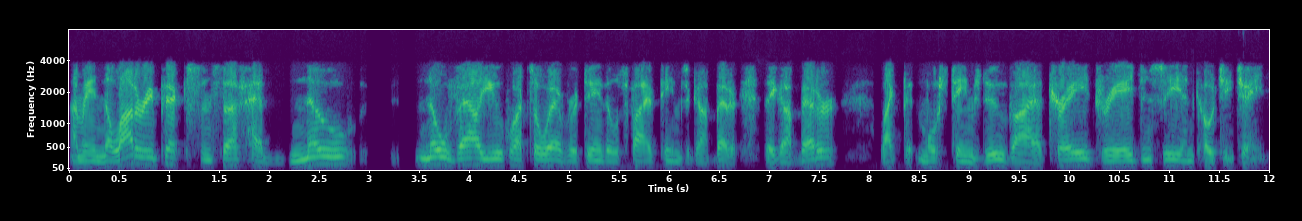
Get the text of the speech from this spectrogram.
I mean, the lottery picks and stuff had no no value whatsoever to any of those five teams that got better. They got better like that most teams do via trade, free agency, and coaching change.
